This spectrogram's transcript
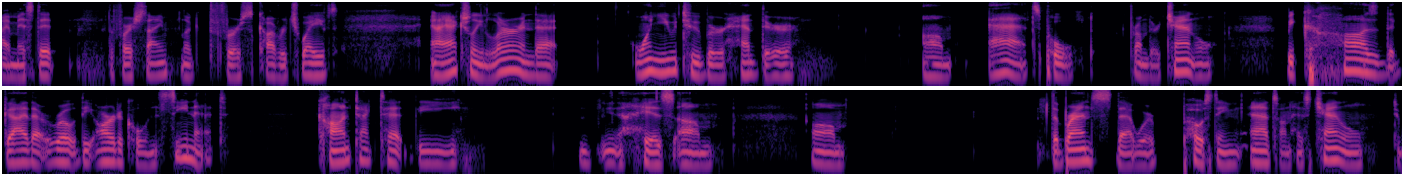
I missed it the first time, like the first coverage waves, and I actually learned that one YouTuber had their um, ads pulled from their channel because the guy that wrote the article in CNET contacted the his um um the brands that were posting ads on his channel to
